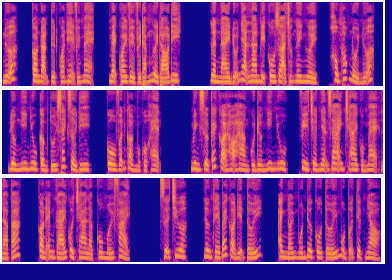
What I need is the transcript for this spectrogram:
nữa con đoạn tuyệt quan hệ với mẹ mẹ quay về với đám người đó đi. Lần này đỗ nhạn lan bị cô dọa cho ngây người, không khóc nổi nữa. Đường nghi nhu cầm túi sách rời đi, cô vẫn còn một cuộc hẹn. Mình sửa cách gọi họ hàng của đường nghi nhu vì chợt nhận ra anh trai của mẹ là bác, còn em gái của cha là cô mới phải. Giữa trưa, lương thế bách gọi điện tới. Anh nói muốn đưa cô tới một bữa tiệc nhỏ.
